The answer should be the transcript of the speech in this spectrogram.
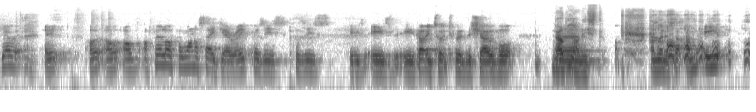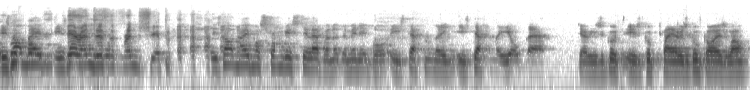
Jerry, I, I, I I feel like I want to say Jerry because he's because he's, he's he's he's got in touch with the show, but No, be um, honest. I'm going to I'm, he, he's not made he's, Here endeth the friendship. he's not made my strongest eleven at the minute, but he's definitely he's definitely up there. Jerry, he's a good he's a good player, he's a good guy as well.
